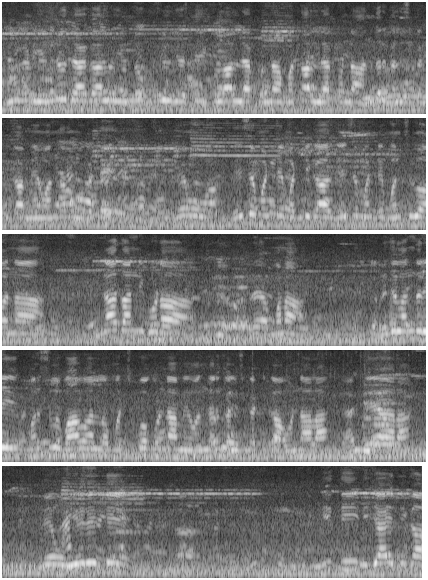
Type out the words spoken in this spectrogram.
ఎందుకంటే ఎన్నో త్యాగాలు ఎన్నో కృషులు చేస్తే కులాలు లేకుండా మతాలు లేకుండా అందరూ కలిసి కట్టుగా మేమందరం ఒకటే. మేము దేశం అంటే మట్టిగా దేశం అంటే మనుషులు అన్న నినాదాన్ని కూడా మన ప్రజలందరి మనసుల భావాల్లో మర్చిపోకుండా మేము అందరం కలిసికట్టుగా ఉండాలా చేయాలా? మేము ఏదైతే నీతి నిజాయితీగా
